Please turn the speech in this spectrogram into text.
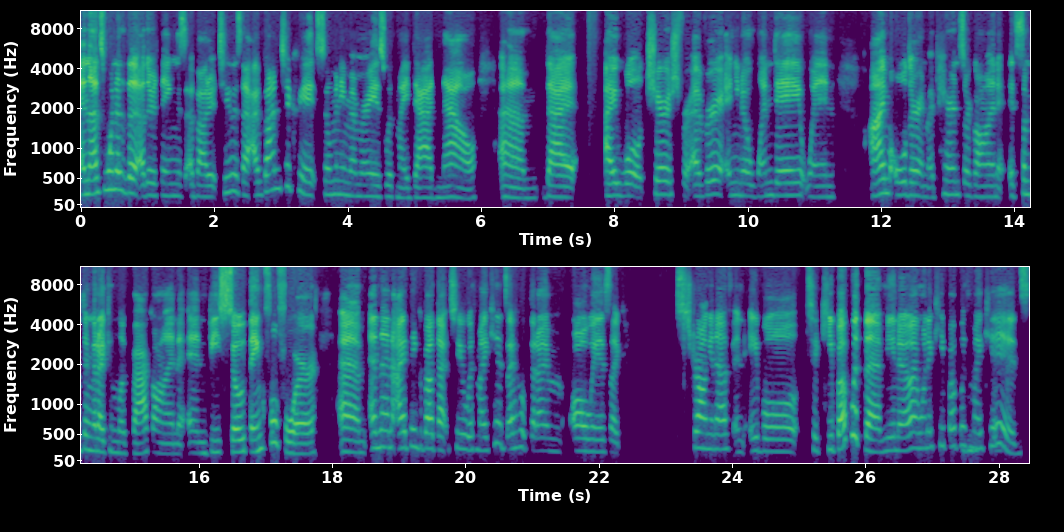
and that's one of the other things about it too is that i've gotten to create so many memories with my dad now um, that i will cherish forever and you know one day when I'm older and my parents are gone, it's something that I can look back on and be so thankful for. Um, and then I think about that too with my kids. I hope that I'm always like strong enough and able to keep up with them. You know, I want to keep up with mm-hmm. my kids.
